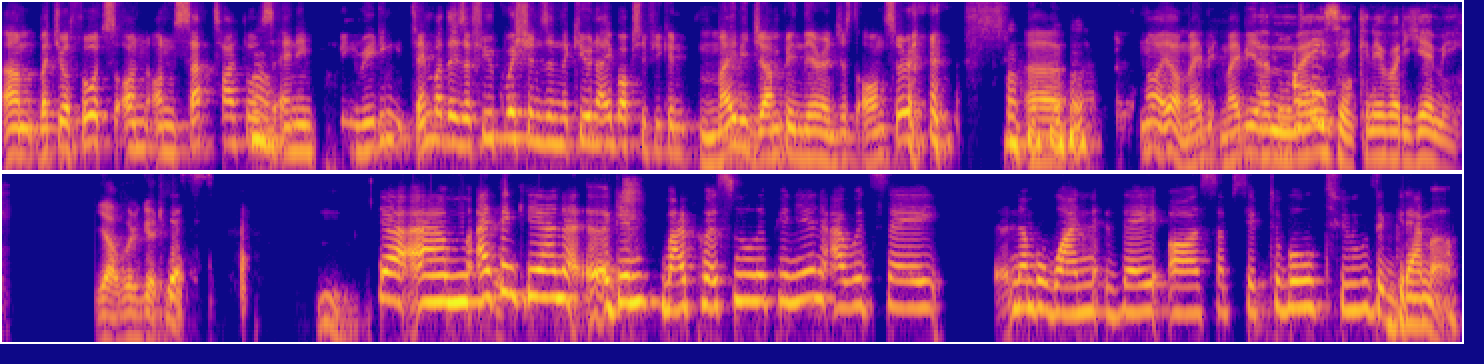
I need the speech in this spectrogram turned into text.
Um, but your thoughts on, on subtitles mm. and improving reading? Themba, there's a few questions in the Q&A box if you can maybe jump in there and just answer. uh, no, yeah, maybe. maybe Amazing. Can everybody hear me? Yeah, we're good. Yes. Yeah, um, I think, Leanne, again, my personal opinion, I would say number one, they are susceptible to the grammar,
